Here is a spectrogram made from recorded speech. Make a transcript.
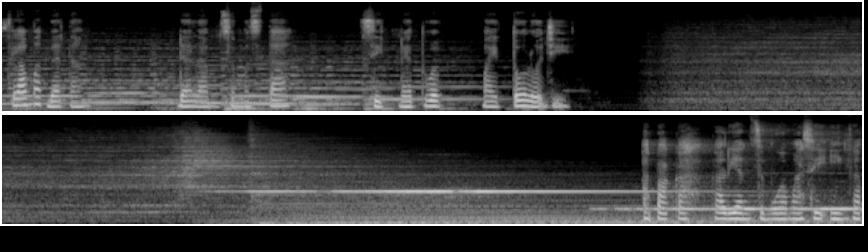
selamat datang dalam semesta Sig Network Mythology. Apakah kalian semua masih ingat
